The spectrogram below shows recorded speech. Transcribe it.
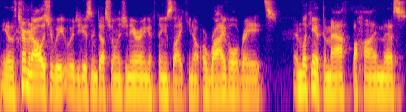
you know, the terminology we would use in industrial engineering of things like, you know, arrival rates and looking at the math behind this.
